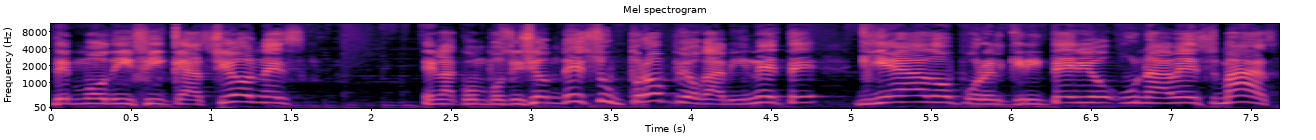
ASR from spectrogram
de modificaciones en la composición de su propio gabinete, guiado por el criterio una vez más,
